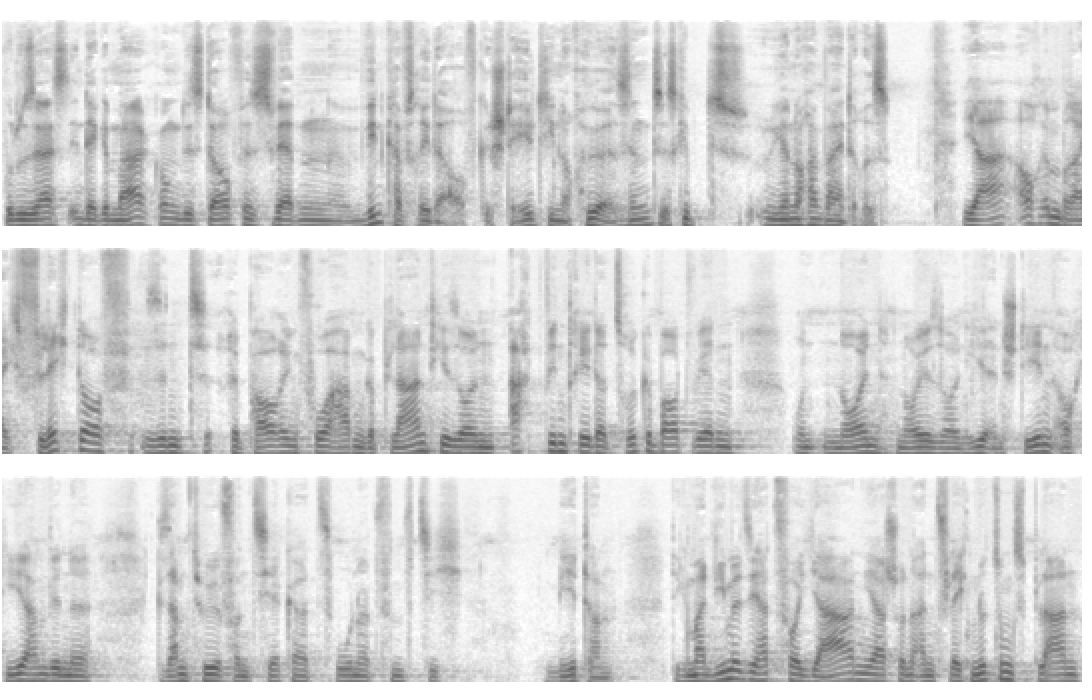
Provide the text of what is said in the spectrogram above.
wo du sagst, in der Gemarkung des Dorfes werden Windkrafträder aufgestellt, die noch höher sind. Es gibt ja noch ein weiteres. Ja, auch im Bereich Flechtdorf sind Repowering-Vorhaben geplant. Hier sollen acht Windräder zurückgebaut werden und neun neue sollen hier entstehen. Auch hier haben wir eine Gesamthöhe von circa 250 Metern. Die Gemeinde Diemelsee hat vor Jahren ja schon einen Flächennutzungsplan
